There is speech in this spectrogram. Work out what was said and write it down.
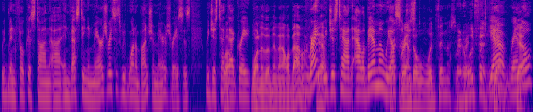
We've been focused on uh, investing in mayor's races. We've won a bunch of mayor's races. We just had Well, that great. one of them in Alabama. Right, Yeah. we just had Alabama. We Ra- also just Randall Woodfin. Randall right? Woodfin. yeah, Randall.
